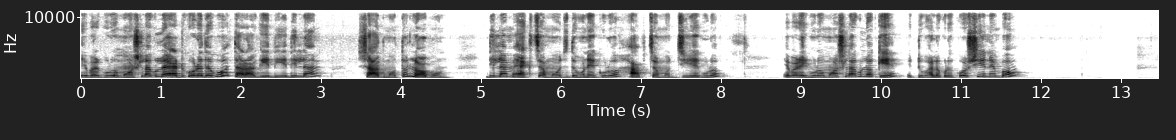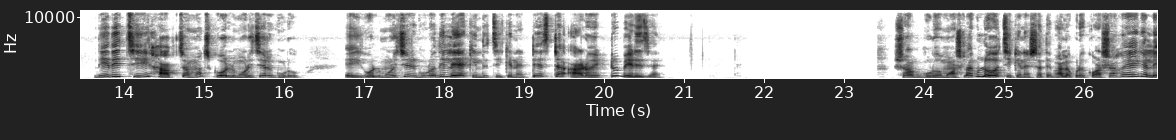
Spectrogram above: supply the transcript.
এবার গুঁড়ো মশলাগুলো অ্যাড করে দেব। তার আগে দিয়ে দিলাম স্বাদ মতো লবণ। দিলাম এক চামচ ধনে গুঁড়ো, হাফ চামচ জিরে গুঁড়ো। এবার এই গুঁড়ো মশলাগুলোকে একটু ভালো করে কষিয়ে নেব। দিয়ে দিচ্ছি হাফ চামচ গোলমরিচের গুঁড়ো। এই গোলমরিচের গুঁড়ো দিলে কিন্তু চিকেনের টেস্টটা আরও একটু বেড়ে যায়। সব গুঁড়ো মশলাগুলো চিকেনের সাথে ভালো করে কষা হয়ে গেলে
